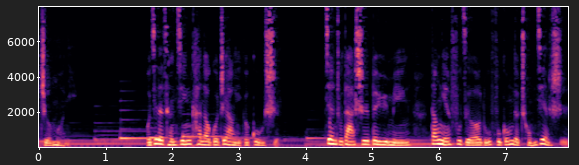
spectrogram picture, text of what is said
折磨你。我记得曾经看到过这样一个故事：建筑大师贝聿铭当年负责卢浮宫的重建时，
